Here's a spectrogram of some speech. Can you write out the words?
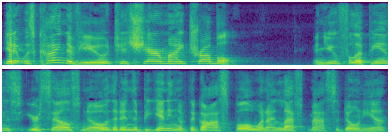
Yet it was kind of you to share my trouble. And you, Philippians, yourselves know that in the beginning of the gospel, when I left Macedonia,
